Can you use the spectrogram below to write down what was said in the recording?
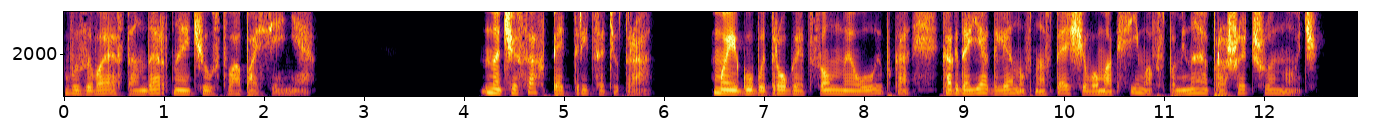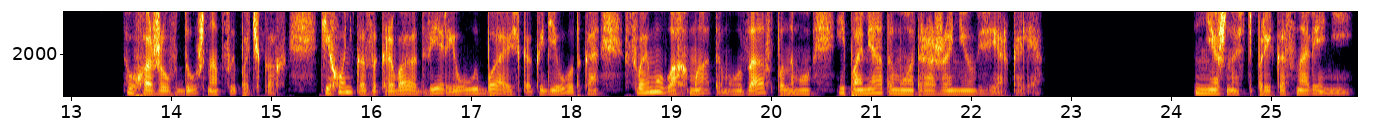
вызывая стандартное чувство опасения. На часах 5.30 утра. Мои губы трогает сонная улыбка, когда я, глянув на спящего Максима, вспоминаю прошедшую ночь. Ухожу в душ на цыпочках, тихонько закрываю дверь и улыбаюсь, как идиотка, своему лохматому, заспанному и помятому отражению в зеркале. Нежность прикосновений,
